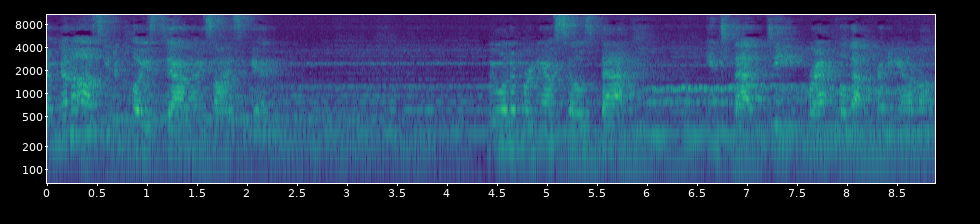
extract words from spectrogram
I'm going to ask you to close down those eyes again. We want to bring ourselves back into that deep breath or that pranayama.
